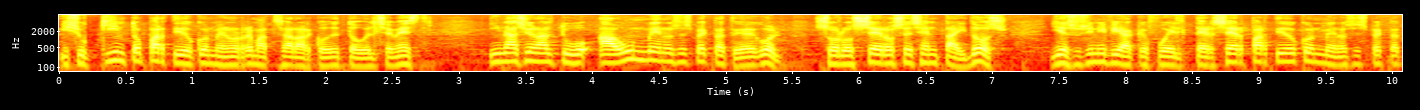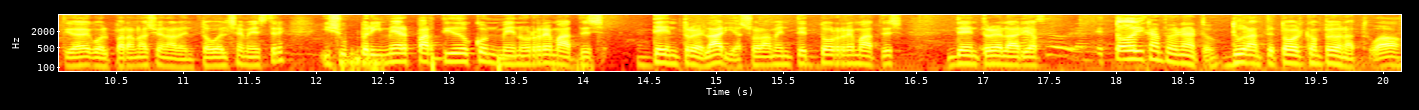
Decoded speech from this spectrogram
y su quinto partido con menos remates al arco de todo el semestre. Y Nacional tuvo aún menos expectativa de gol, solo 0.62. Y eso significa que fue el tercer partido con menos expectativa de gol para Nacional en todo el semestre y su primer partido con menos remates dentro del área, solamente dos remates dentro del área De todo el campeonato. durante todo el campeonato. Wow.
